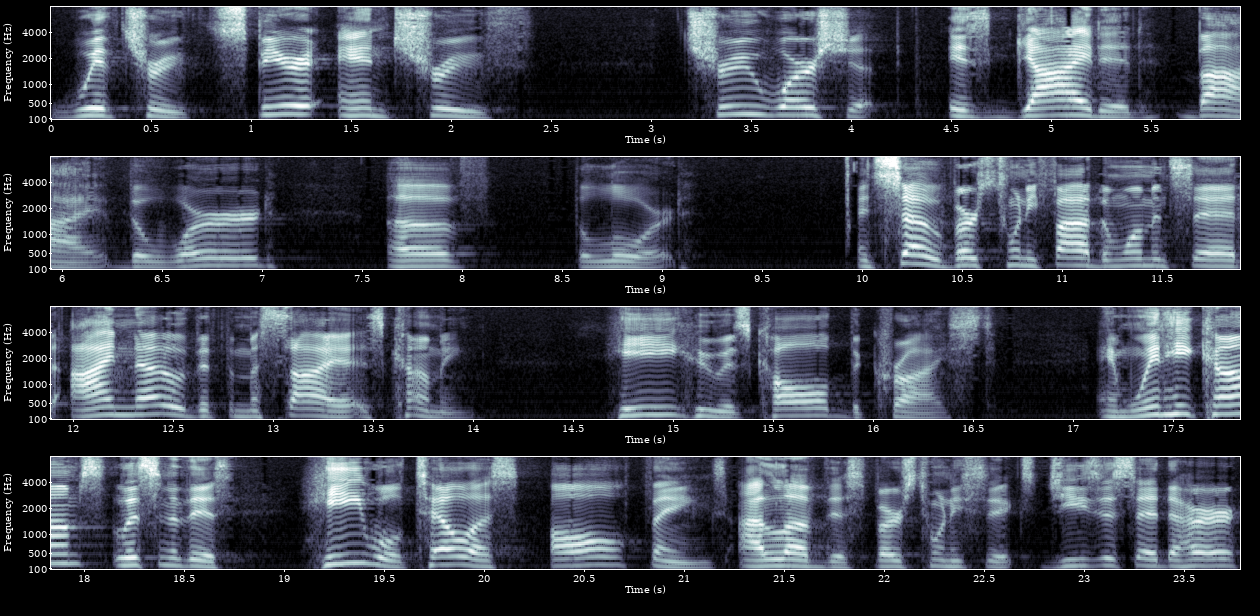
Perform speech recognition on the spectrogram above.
with truth, spirit and truth. True worship is guided by the word of the Lord. And so, verse 25, the woman said, I know that the Messiah is coming, he who is called the Christ. And when he comes, listen to this, he will tell us all things. I love this. Verse 26 Jesus said to her,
